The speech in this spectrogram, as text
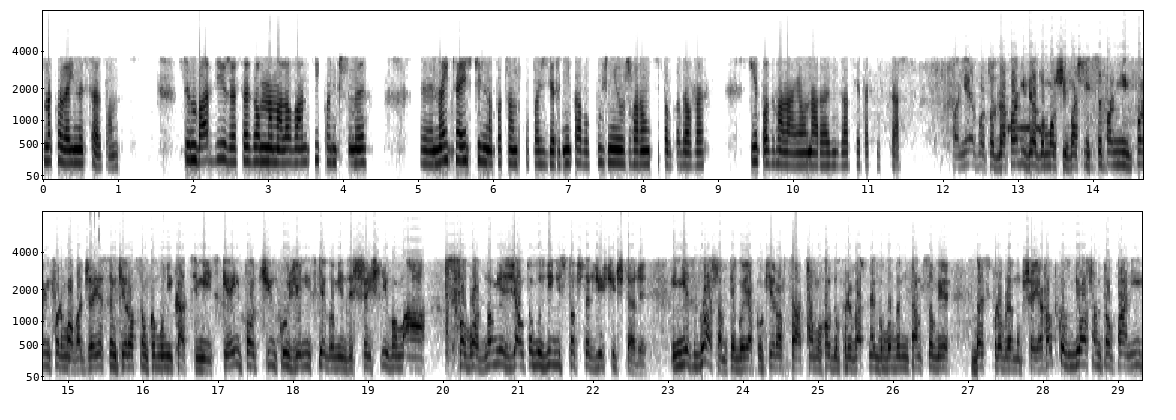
na kolejny sezon. Tym bardziej, że sezon na malowanki kończymy najczęściej na początku października, bo później już warunki pogodowe nie pozwalają na realizację takich prac. Pani Ewo, to dla Pani wiadomości właśnie chcę Pani poinformować, że jestem kierowcą komunikacji miejskiej i po odcinku Zielińskiego między Szczęśliwą a swobodną jeździ autobus linii 144 i nie zgłaszam tego jako kierowca samochodu prywatnego, bo bym tam sobie bez problemu przejechał, tylko zgłaszam to pani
